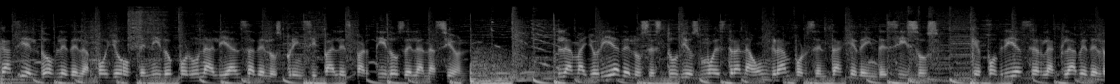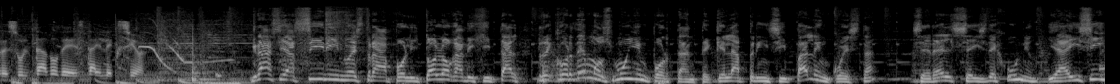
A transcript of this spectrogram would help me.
casi el doble del apoyo obtenido por una alianza de los principales partidos de la nación. La mayoría de los estudios muestran a un gran porcentaje de indecisos, que podría ser la clave del resultado de esta elección. Gracias Siri, nuestra politóloga digital. Recordemos muy importante que la principal encuesta será el 6 de junio y ahí sí,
